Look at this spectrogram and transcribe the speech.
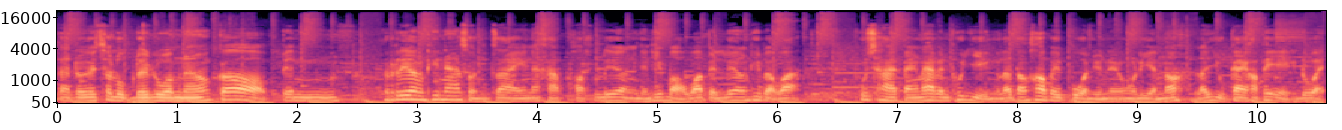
แต่โดยสรุปโดยรวมแล้วก็เป็นเรื่องที่น่าสนใจนะครับพอตเรื่องอย่างที่บอกว่าเป็นเรื่องที่แบบว่าผู้ชายแปลงหน้าเป็นผู้หญิง แล้วต้องเข้าไปป่วนอยู่ในโรงเรียนเนาะแล้วอยู่ใกล้เขาพระเอกด้วย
